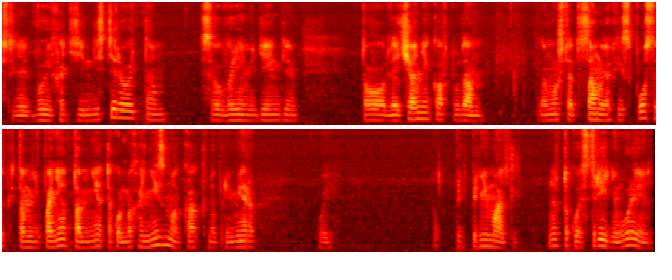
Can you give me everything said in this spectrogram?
если вы хотите инвестировать там свое время, деньги, то для чайников туда. Потому что это самый легкий способ, и там непонятно, там нет такого механизма, как, например, ой, предприниматель. Это такой средний уровень,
